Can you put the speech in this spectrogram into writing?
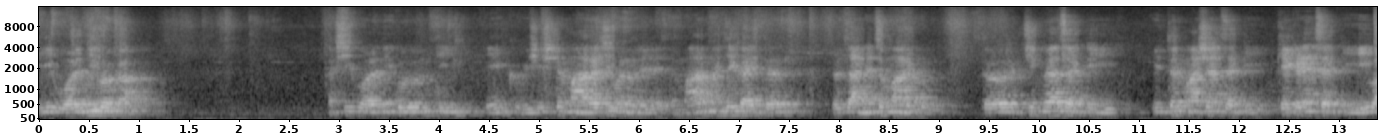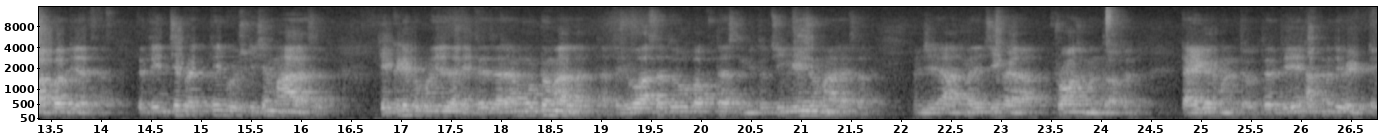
ती वळणी बघा. अशी वळणी करून ती एक विशिष्ट माराची बनवलेली असते. मार म्हणजे काय? तर जाण्याचा मार्ग. तर चिंगळासाठी इतर माशांसाठी खेकड्यांसाठी ही वापरली जातात. तर त्यांचे प्रत्येक गोष्टीचे माल असतात खेकडे पकडूचे झाले तर जरा मोठं मार लागतात आता ह्यो असा जो बघताच तुम्ही तो चिंगळी माल असा. म्हणजे आतमध्ये चिंगळा प्रॉन्स म्हणतो आपण टायगर म्हणतो तर ते आतमध्ये भेटते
